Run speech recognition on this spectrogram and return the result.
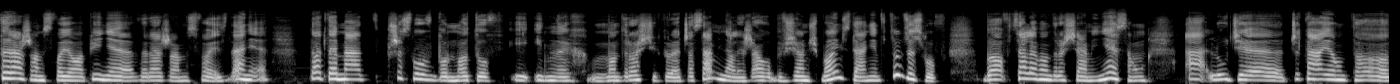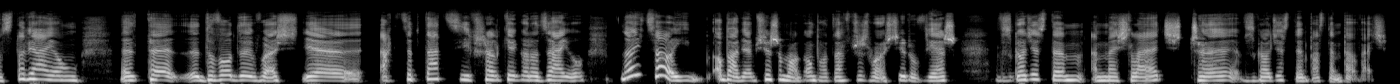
wyrażam swoją opinię, wyrażam swoje zdanie na temat przysłów, bonmotów i innych mądrości, które czasami należałoby wziąć moim zdaniem w cudzysłów, bo wcale mądrościami nie są, a ludzie czytają to, stawiają e, te dowody właśnie akceptacji wszelkiego rodzaju. No i co? I obawiam się, że mogą potem w przyszłości również w zgodzie z tym myśleć, czy w zgodzie z tym postępować.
